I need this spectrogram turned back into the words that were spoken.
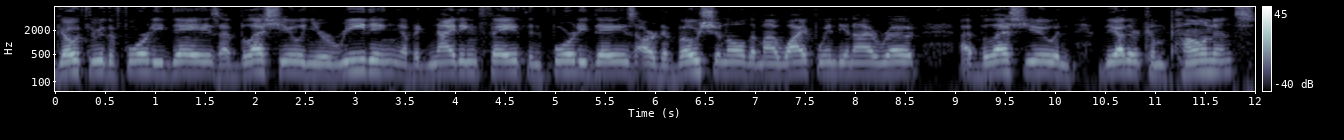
go through the 40 days. I bless you in your reading of Igniting Faith in 40 days, our devotional that my wife Wendy and I wrote. I bless you and the other components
